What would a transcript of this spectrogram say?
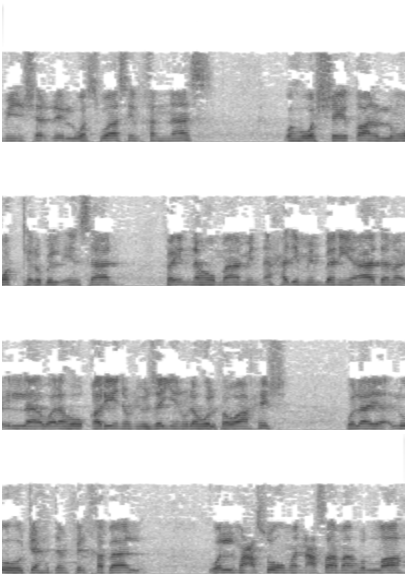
من شر الوسواس الخناس وهو الشيطان الموكل بالإنسان فإنه ما من أحد من بني آدم إلا وله قرين يزين له الفواحش ولا يألوه جهدا في الخبال والمعصوم من عصمه الله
